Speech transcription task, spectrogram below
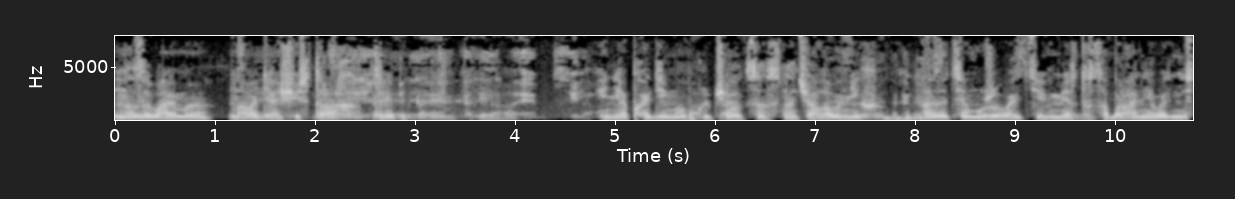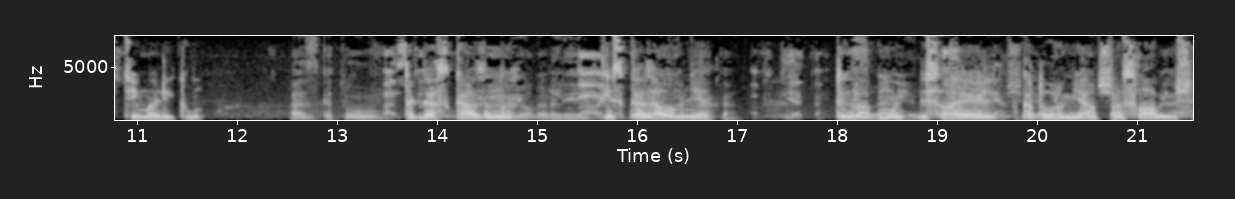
называемое наводящий страх, трепет. И необходимо включаться сначала в них, а затем уже войти в место собрания вознести молитву. Тогда сказано, «И сказал мне, ты раб мой, Исраэль, в котором я прославлюсь».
